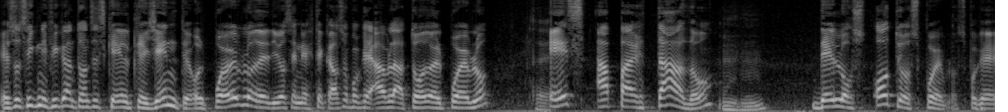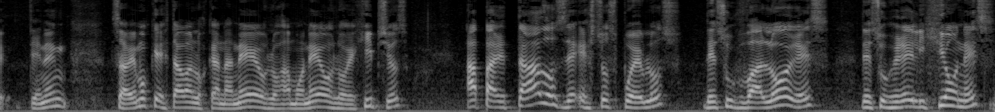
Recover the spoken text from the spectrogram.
Eso significa entonces que el creyente o el pueblo de Dios en este caso, porque habla a todo el pueblo, Sí. es apartado de los otros pueblos, porque tienen, sabemos que estaban los cananeos, los amoneos, los egipcios, apartados de estos pueblos, de sus valores, de sus religiones,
